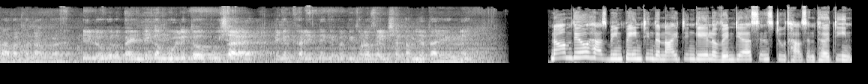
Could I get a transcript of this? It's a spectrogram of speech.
बराबर बना हुआ है लोगों ने पेंटिंग का मूल्य तो पूछा है, लेकिन खरीदने के प्रति थोड़ा सा इच्छा कम जताई उन्होंने Namdeo has been painting the Nightingale of India since 2013.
